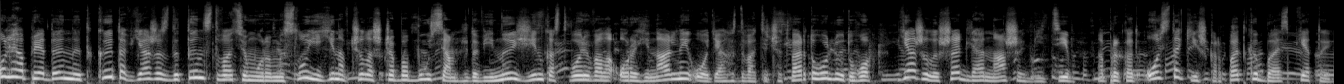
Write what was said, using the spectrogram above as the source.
Ольга пряде нитки та в'яже з дитинства. Цьому ремеслу її навчила ще бабуся. До війни жінка створювала оригінальний одяг з 24 лютого. В'яже лише для наших бійців. Наприклад, ось такі шкарпетки без п'яти.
